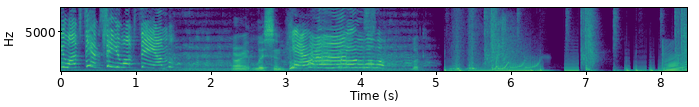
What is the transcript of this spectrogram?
you love Sam. Say you love Sam. All right, listen. Yeah. Whoa, whoa, whoa. Look, Mm-hmm.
